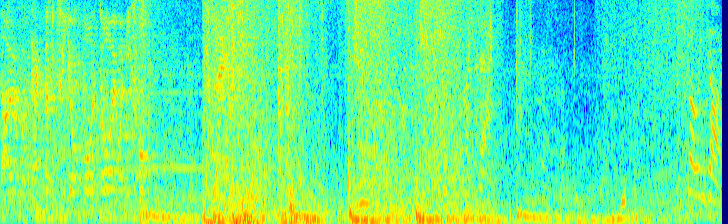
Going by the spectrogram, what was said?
Know what happened to your boy Doi when he fought. Like that. Going dark.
